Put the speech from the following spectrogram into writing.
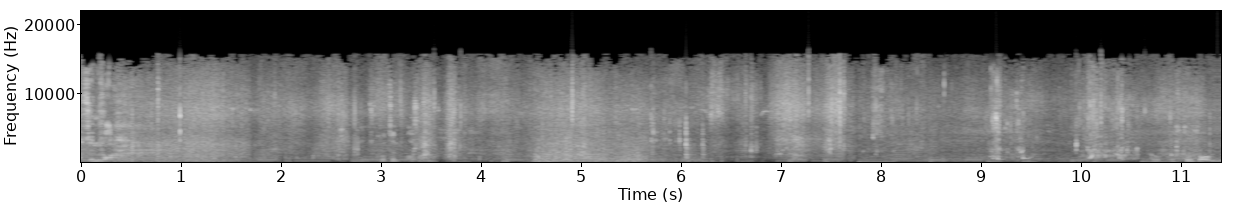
da sind wir. Kurz ins Wasser. Du schon?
